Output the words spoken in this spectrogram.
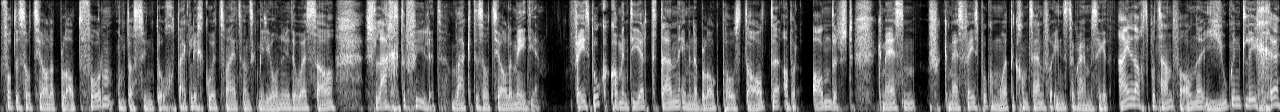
von der sozialen Plattform, und das sind doch täglich gut 22 Millionen in den USA, schlechter fühlen wegen der sozialen Medien. Facebook kommentiert dann in einem Blogpost Daten, aber anders. Gemäss, gemäss Facebook, dem Mutterkonzern von Instagram, sagen 81% von allen Jugendlichen,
